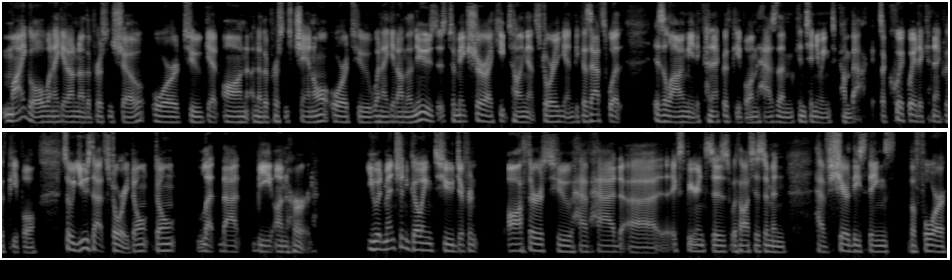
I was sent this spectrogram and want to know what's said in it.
my goal when I get on another person's show or to get on another person's channel or to when I get on the news is to make sure I keep telling that story again because that's what is allowing me to connect with people and has them continuing to come back. It's a quick way to connect with people. So use that story. Don't don't let that be unheard. You had mentioned going to different authors who have had uh, experiences with autism and have shared these things before.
